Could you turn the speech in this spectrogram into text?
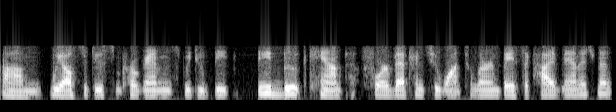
Um, we also do some programs. We do bee, bee boot camp for veterans who want to learn basic hive management.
